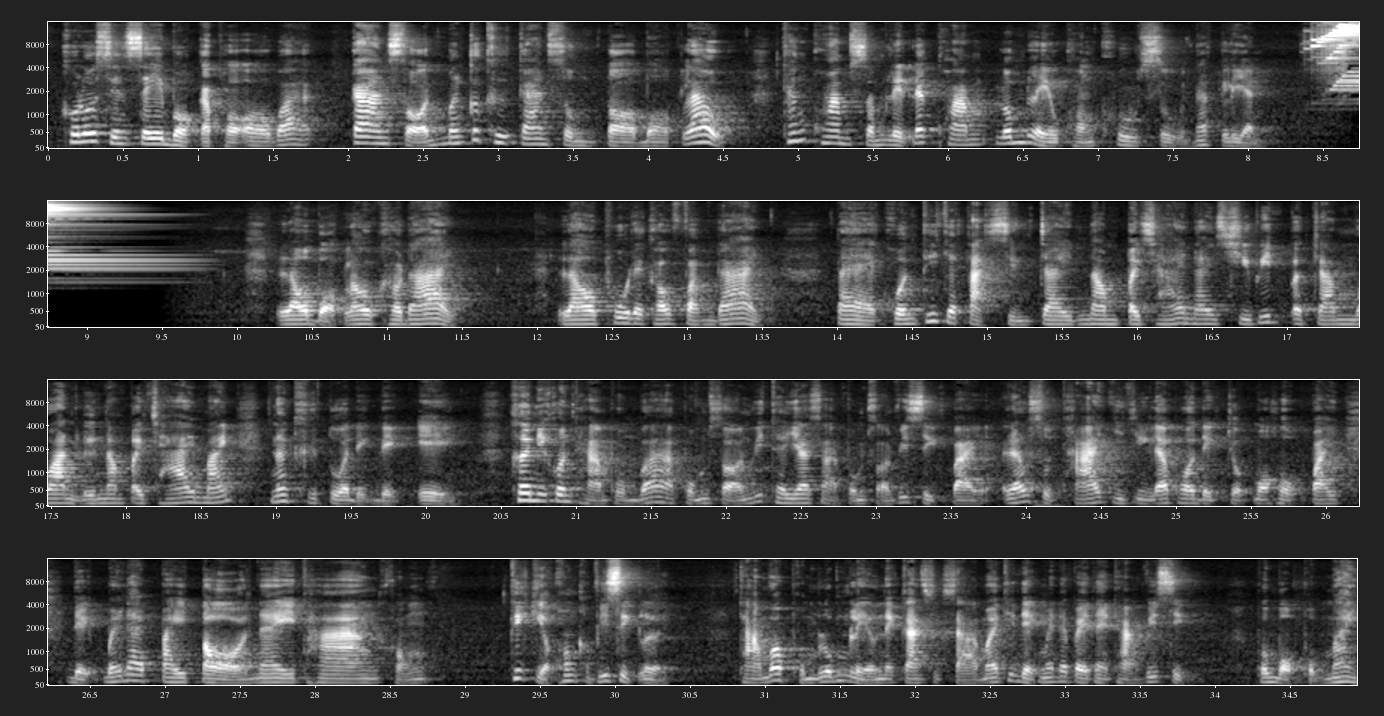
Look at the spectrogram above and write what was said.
โคโรเซนเซบอกกับผออว่า การสอนมันก็คือการส่งต่อบอกเล่า ทั้งความสำเร็จและความล้มเหลวของครูสู่นักเรียน เราบอกเล่าเขาได้ เราพูดให้เขาฟังได้ แต่คนที่จะตัดสินใจนำไปใช้ในชีวิตประจำวัน หรือนำไปใช้ไหม นั่นคือตัวเด็กๆเอง เคยมีคนถามผมว่าผมสอนวิทยาศาสตร์ ผมสอนฟิสิกส์ไป แล้วสุดท้ายจริงๆ แล้วพอเด็กจบม .6 ไป เด็กไม่ได้ไปต่อในทางของที่เกี่ยวข้องกับฟิสิกส์เลย ถามว่าผมล้มเหลวในการศึกษาไหมที่เด็กไม่ได้ไปในทางฟิสิกส์ผมบอกผมไม่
